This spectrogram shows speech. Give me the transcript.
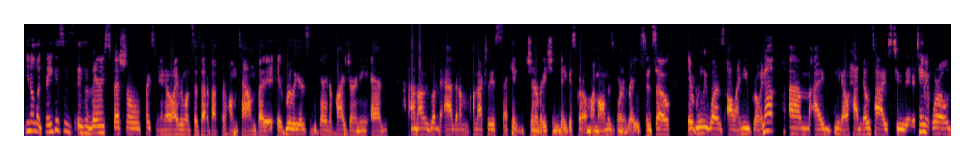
you know, look, Vegas is, is a very special place me. I know everyone says that about their hometown, but it, it really is the beginning of my journey. And um, I would love to add that I'm, I'm actually a second generation Vegas girl. My mom was born and raised. And so it really was all I knew growing up. Um, I, you know, had no ties to the entertainment world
